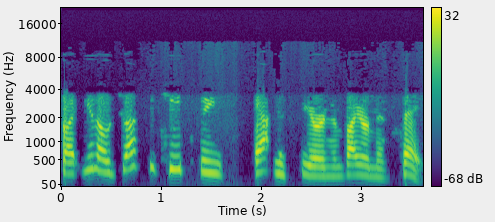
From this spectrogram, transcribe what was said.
but you know, just to keep the atmosphere and environment safe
